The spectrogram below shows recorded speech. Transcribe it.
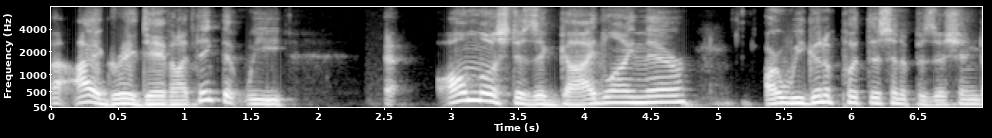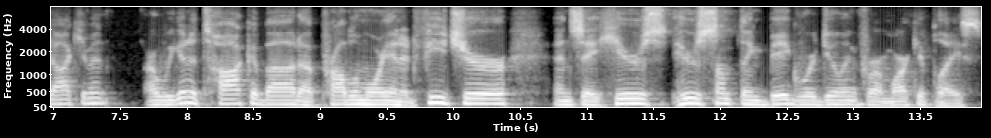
I agree, Dave, and I think that we uh, almost as a guideline there, are we going to put this in a positioning document? Are we going to talk about a problem-oriented feature and say here's here's something big we're doing for our marketplace?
